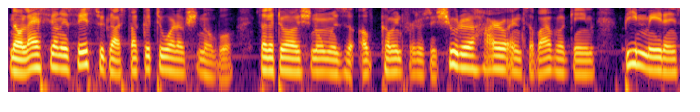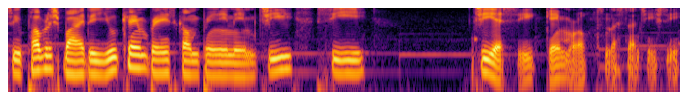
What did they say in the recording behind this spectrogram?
Now, lastly on this list, we got Stalker 2 Heart of Chernobyl. Stalker 2 Heart of Chernobyl is an upcoming first-person shooter, horror, and survival game being made and is to be published by the UK-based company named GC GSC Game World. So that's not GC.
